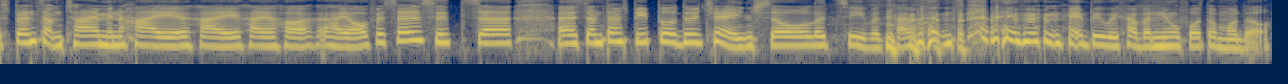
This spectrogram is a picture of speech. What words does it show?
spend some time in high high high high offices, it's uh, uh, sometimes people do change. So let's see what happens. Maybe we have a new photo model.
